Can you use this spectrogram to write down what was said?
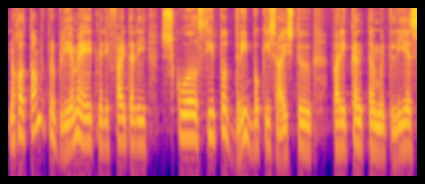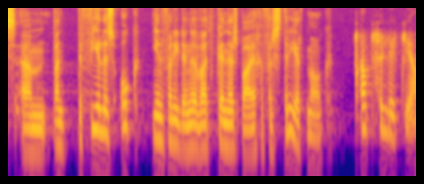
nogal tampie probleme het met die feit dat die skool stuur tot 3 boekies huis toe wat die kind nou moet lees. Um, want te veel is ook een van die dinge wat kinders baie gefrustreerd maak. Absoluut ja.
